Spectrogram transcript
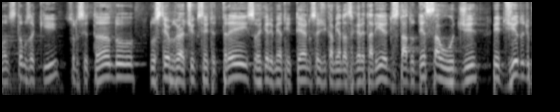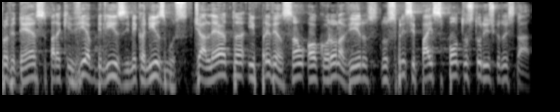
Nós estamos aqui solicitando, nos termos do artigo 103, o requerimento interno seja encaminhado à Secretaria de Estado de Saúde, pedido de providências para que viabilize mecanismos de alerta e prevenção ao coronavírus nos principais pontos turísticos do Estado.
